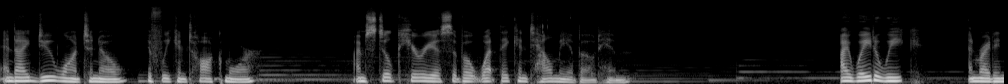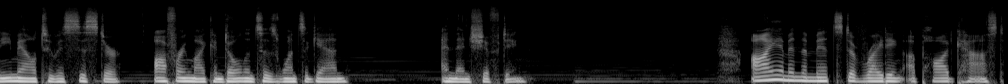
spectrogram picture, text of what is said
and I do want to know if we can talk more. I'm still curious about what they can tell me about him. I wait a week and write an email to his sister offering my condolences once again, and then shifting. I am in the midst of writing a podcast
